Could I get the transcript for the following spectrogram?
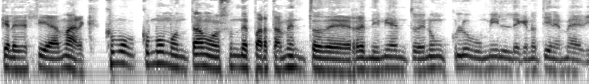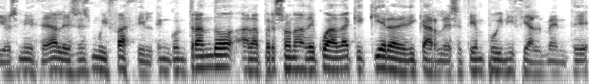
que le decía, Marc, ¿cómo, ¿cómo montamos un departamento de rendimiento en un club humilde que no tiene medios? me dice, Alex, es muy fácil, encontrando a la persona adecuada que quiera dedicarle ese tiempo inicialmente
